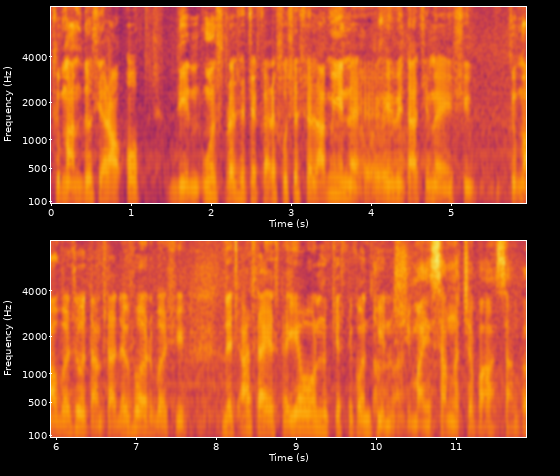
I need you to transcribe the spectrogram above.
când m-am dus, erau 8 din 11 care fusese la mine, invitații mei. Și când m-au văzut, am stat de vorbă și... Deci asta este, e o chestie continuă. Da, și mai înseamnă ceva înseamnă, uh,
